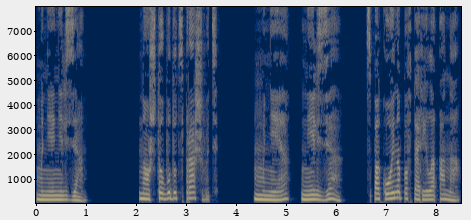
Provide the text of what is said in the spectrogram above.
«Мне нельзя». «Но что будут спрашивать?» «Мне нельзя», — спокойно повторила она.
